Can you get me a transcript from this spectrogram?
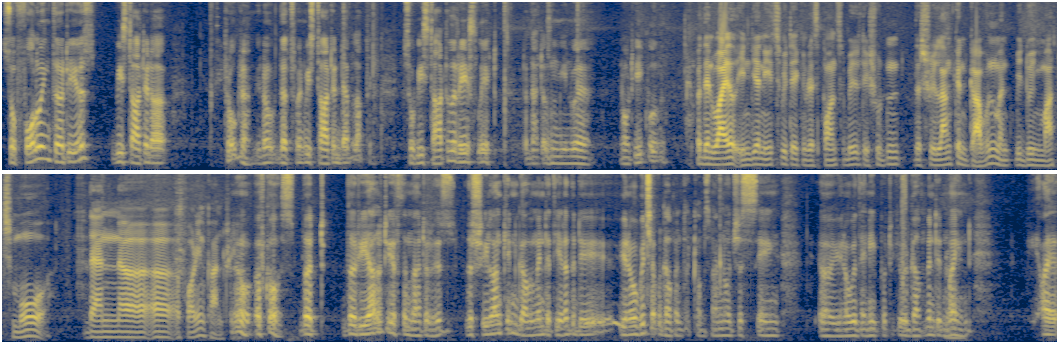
So following 30 years, we started our program. You know, that's when we started developing. So we started the race late, but that doesn't mean we're not equal. But then, while India needs to be taking responsibility, shouldn't the Sri Lankan government be doing much more than uh, uh, a foreign country? No, of course. But the reality of the matter is, the Sri Lankan government, at the end of the day, you know, whichever government that comes, and I'm not just saying, uh, you know, with any particular government in mind. I,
